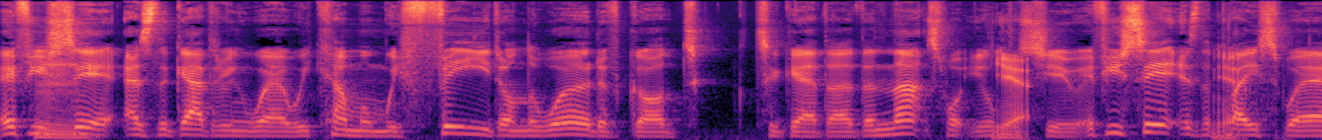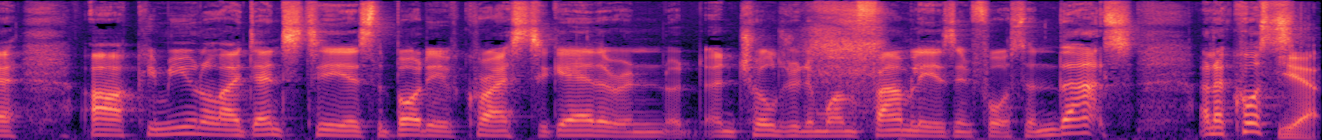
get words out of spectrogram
If you see it as the gathering where we come and we feed on the Word of God together, then that's what you'll Yeah. pursue. If you see it as the place where our communal identity as the body of Christ together and and children in one family is enforced, and that's and of course Yeah.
